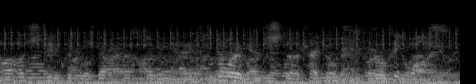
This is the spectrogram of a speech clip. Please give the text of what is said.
I'll, I'll just take a quick look. Don't worry about it, just uh, try building, it. it'll take a while anyways.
